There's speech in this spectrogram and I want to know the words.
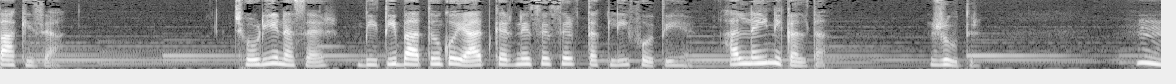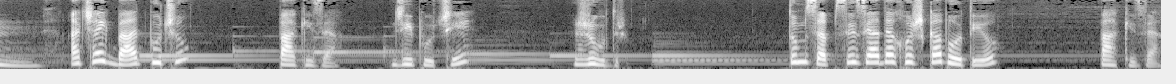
पाकिजा, छोड़िए ना सर, बीती बातों को याद करने से सिर्फ़ तकलीफ़ होती है, हल नहीं निकलता। रुद्र हम्म अच्छा एक बात पूछूँ? पाकिजा, जी पूछिए। रुद्र, तुम सबसे ज़्यादा खुश कब होती हो? पाकिजा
